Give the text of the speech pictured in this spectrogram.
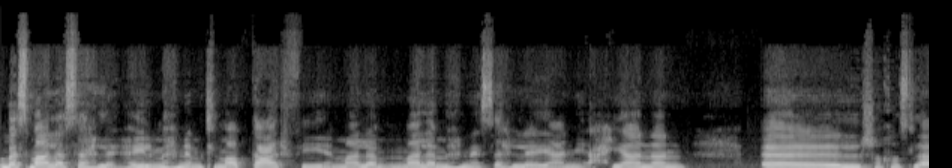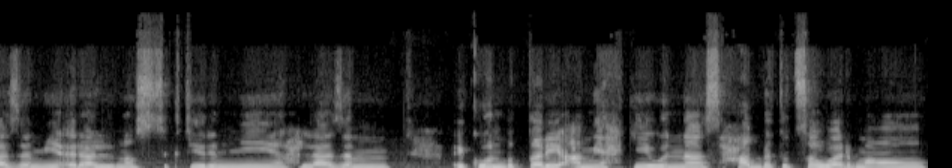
بس ما لها سهلة هي المهنة مثل ما بتعرفي ما لها ما لها مهنة سهلة يعني أحيانا الشخص لازم يقرأ النص كتير منيح لازم يكون بالطريق عم يحكي والناس حابة تتصور معه.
